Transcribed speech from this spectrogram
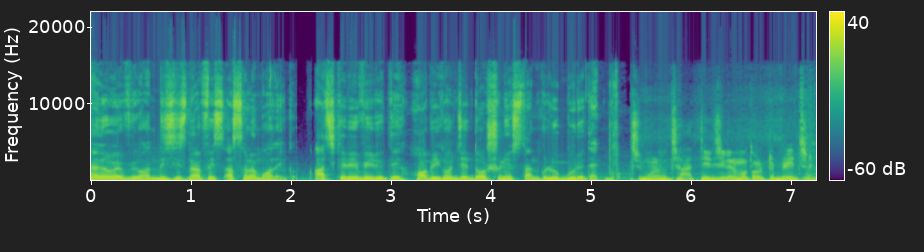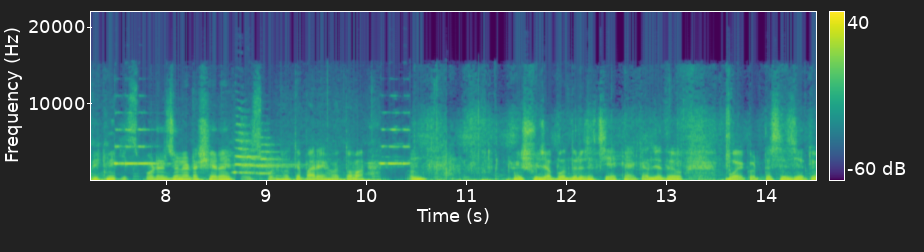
Hello everyone this is Nafis আসসালামু আলাইকুম। আজকের এই ভিডিওতে হবিগঞ্জের দর্শনীয় স্থানগুলো ঘুরে দেখব। মনে হচ্ছে হাতির মতো একটা ব্রিজ পিকনিক স্পটের জন্য একটা সেরা একটা স্পট হতে পারে হয়তো বা উম, আমি সোজা পথ ধরে যাচ্ছি একা একা যেহেতু ভয় করতেছে যেহেতু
